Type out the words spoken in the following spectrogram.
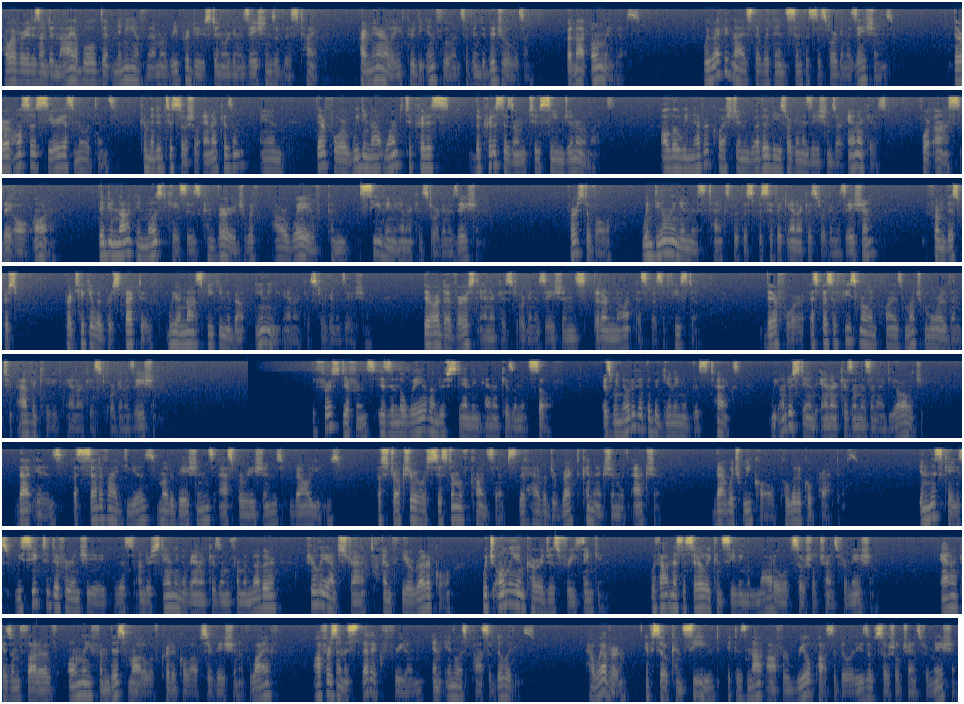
However, it is undeniable that many of them are reproduced in organizations of this type, primarily through the influence of individualism, but not only this. We recognize that within synthesist organizations, there are also serious militants committed to social anarchism, and therefore we do not want to the criticism to seem generalized. Although we never question whether these organizations are anarchist, for us they all are, they do not in most cases converge with our way of conceiving anarchist organization. First of all, when dealing in this text with a specific anarchist organization, from this perspective, particular perspective, we are not speaking about any anarchist organization. There are diverse anarchist organizations that are not especifista. Therefore, especifismo implies much more than to advocate anarchist organization. The first difference is in the way of understanding anarchism itself. As we noted at the beginning of this text, we understand anarchism as an ideology. That is, a set of ideas, motivations, aspirations, values, a structure or system of concepts that have a direct connection with action, that which we call political practice. In this case, we seek to differentiate this understanding of anarchism from another purely abstract and theoretical, which only encourages free thinking, without necessarily conceiving a model of social transformation. Anarchism thought of only from this model of critical observation of life offers an aesthetic freedom and endless possibilities. However, if so conceived, it does not offer real possibilities of social transformation,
